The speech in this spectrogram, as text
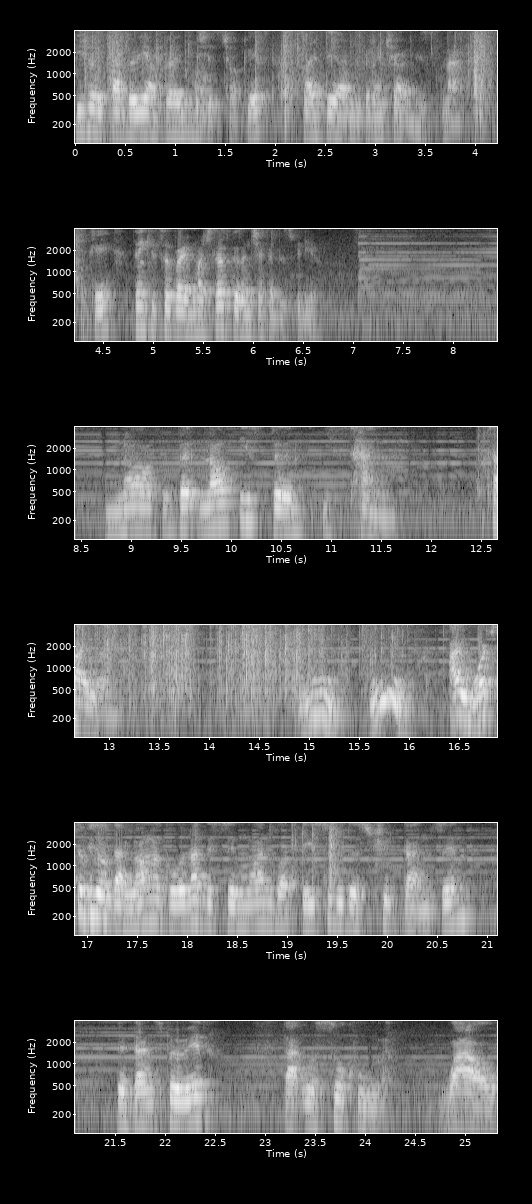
Usually Cadbury have very delicious chocolate, so I say I'm going to try out this snack. Okay, thank you so very much. Let's go and check out this video. North Northeastern Isan, Thailand. Ooh, ooh. I watched the video of that long ago, not the same one, but they used to do the street dancing, the dance parade. That was so cool. Wow.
